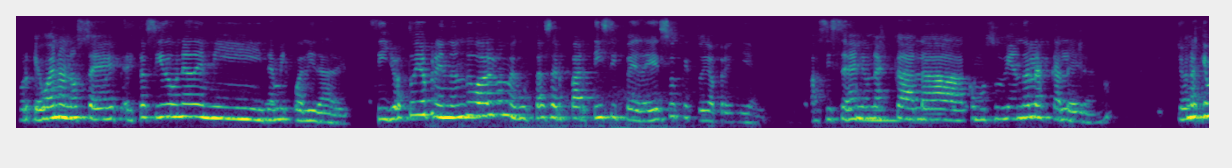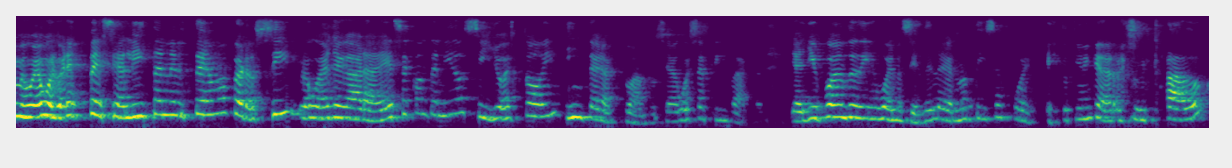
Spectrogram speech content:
porque bueno, no sé, esta ha sido una de, de mis cualidades si yo estoy aprendiendo algo, me gusta ser partícipe de eso que estoy aprendiendo. Así sea en una escala, como subiendo la escalera, ¿no? Yo no es que me voy a volver especialista en el tema, pero sí lo voy a llegar a ese contenido si yo estoy interactuando, si hago ese feedback. Y allí fue donde dije, bueno, si es de leer noticias, pues esto tiene que dar resultado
